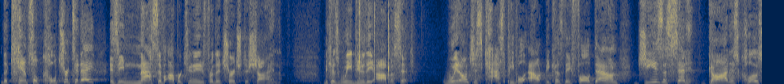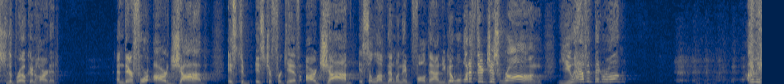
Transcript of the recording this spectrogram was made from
the cancel culture today is a massive opportunity for the church to shine because we do the opposite. We don't just cast people out because they fall down. Jesus said God is close to the brokenhearted. And therefore, our job is to, is to forgive. Our job is to love them when they fall down. You go, well, what if they're just wrong? You haven't been wrong? I mean,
